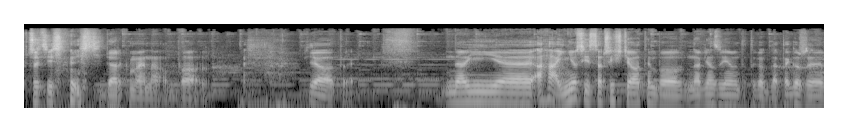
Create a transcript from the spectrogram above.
W trzeciej części Darkmana, o Boże. Piotrek. No i, e, aha, i news jest oczywiście o tym, bo nawiązujemy do tego dlatego, że,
